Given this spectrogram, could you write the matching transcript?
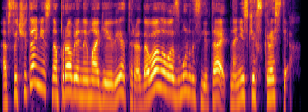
а в сочетании с направленной магией ветра давало возможность летать на низких скоростях.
